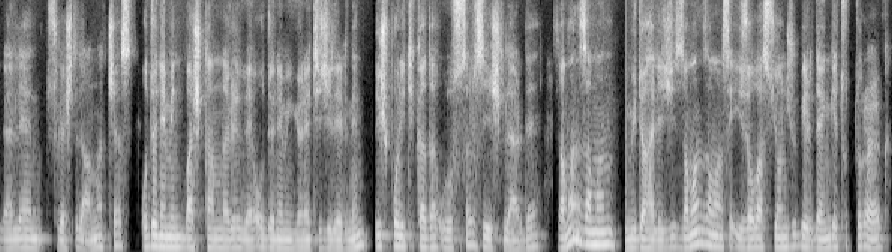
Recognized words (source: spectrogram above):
ilerleyen süreçte de anlatacağız. O dönemin başkanları ve o dönemin yöneticilerinin dış politikada, uluslararası ilişkilerde zaman zaman müdahaleci, zaman zaman ise izolasyoncu bir denge tutturarak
